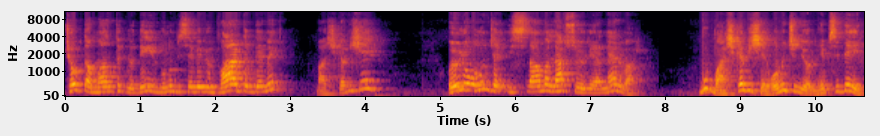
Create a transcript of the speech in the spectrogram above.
çok da mantıklı değil. Bunun bir sebebi vardır demek başka bir şey. Öyle olunca İslam'a laf söyleyenler var. Bu başka bir şey. Onun için diyorum hepsi değil.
